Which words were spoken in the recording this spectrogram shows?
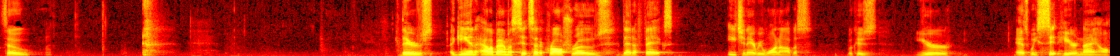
So, there's, again, Alabama sits at a crossroads that affects each and every one of us because you're, as we sit here now,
